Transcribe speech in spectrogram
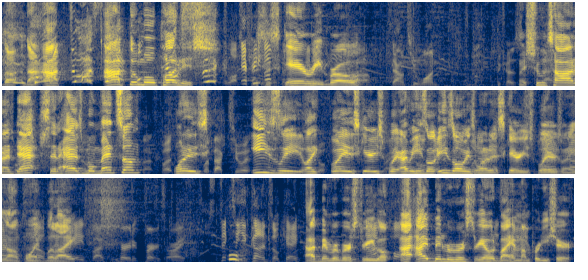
the, the op optimal punish. This is scary, bro. Um, down to one. Because when Shuton adapts and has momentum, one of these easily like one of the scariest players. I mean, he's he's always one of the scariest players when he's on point, but like. I've been reverse 3 0 I, I've been reverse 3 0 by him, I'm pretty sure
